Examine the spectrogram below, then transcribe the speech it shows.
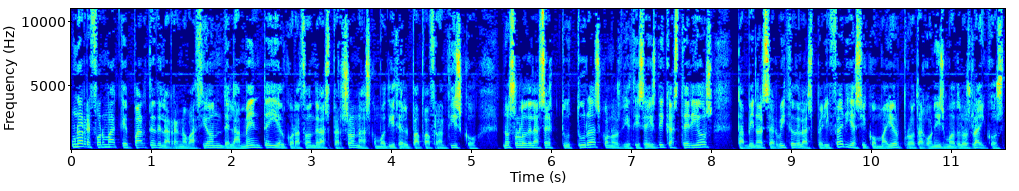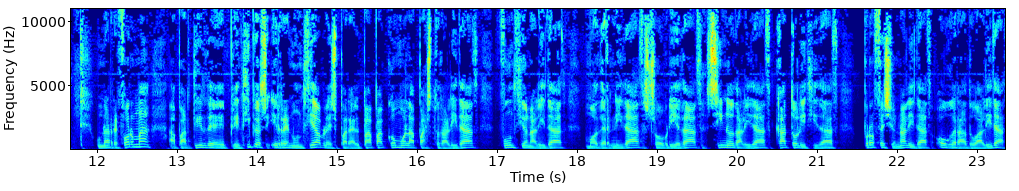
Una reforma que parte de la renovación de la mente y el corazón de las personas, como dice el Papa Francisco, no solo de las estructuras con los 16 dicasterios, también al servicio de las periferias y con mayor protagonismo de los laicos. Una reforma a partir de principios irrenunciables para el Papa como la pastoralidad, funcionalidad, modernidad, sobriedad, sinodalidad, catolicidad, profesionalidad o gradualidad.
